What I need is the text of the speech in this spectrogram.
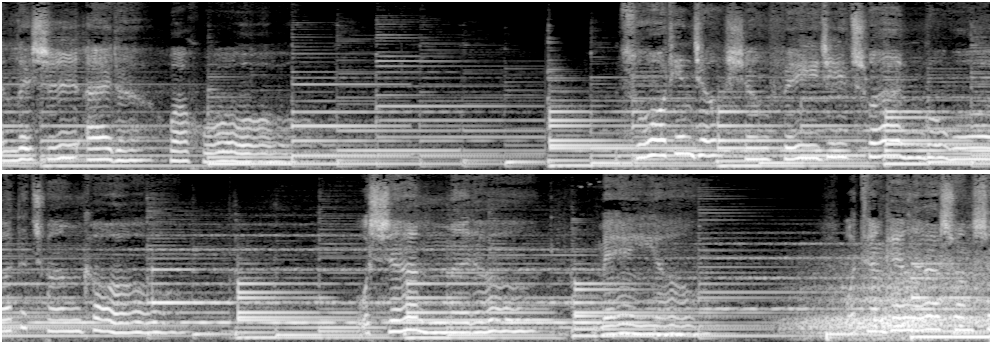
眼泪是爱的花火昨天就像飞机穿过我的窗口我什么都没有我摊开了双手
